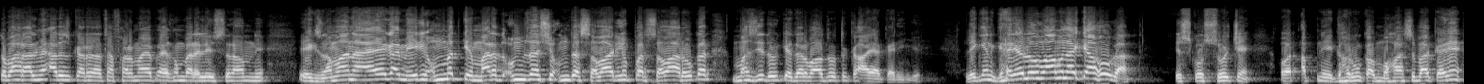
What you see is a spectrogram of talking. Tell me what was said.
तो बहरहाल मैं अर्ज़ कर रहा था, फरमाया पैगंबर अलैहिस्सलाम ने, एक ज़माना आएगा, मेरी उम्मत के मर्द उम्दा से उम्दा सवारियों पर सवार होकर मस्जिदों के दरवाजों तक आया करेंगे। लेकिन घरेलू मामला क्या होगा? इसको सोचें और अपने घरों का मुहासबा करें।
